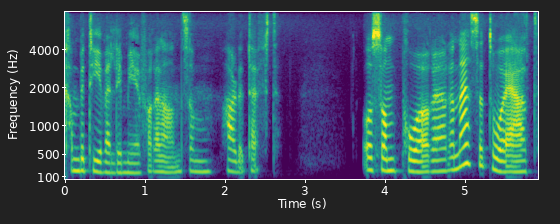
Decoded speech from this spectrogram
kan bety veldig mye for en annen som har det tøft. Og som pårørende så tror jeg at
